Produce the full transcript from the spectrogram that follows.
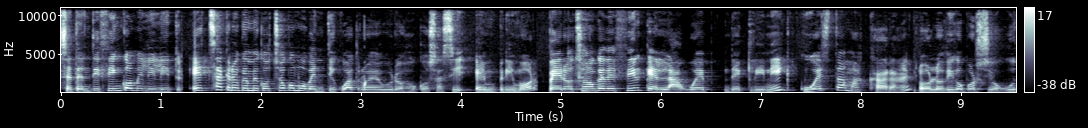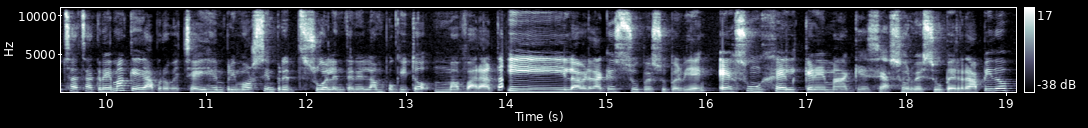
75 mililitros. Esta creo que me costó como 24 euros o cosas así en Primor, pero os tengo que decir que en la web de Clinique cuesta más cara, ¿eh? Os lo digo por si os gusta esta crema, que aprovechéis en Primor, siempre suelen tenerla un poquito más barata y la verdad que es súper súper bien. Es un gel crema que se absorbe súper rápido,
